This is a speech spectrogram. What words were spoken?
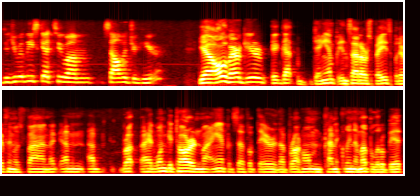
Did you at least get to um salvage your gear? yeah all of our gear it got damp inside our space but everything was fine like i mean i brought i had one guitar and my amp and stuff up there and i brought home and kind of cleaned them up a little bit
